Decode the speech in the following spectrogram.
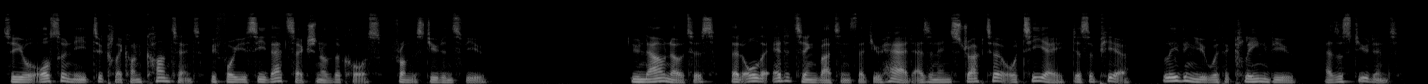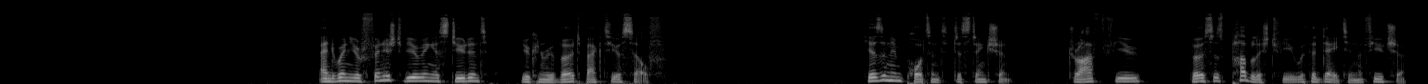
so you will also need to click on Content before you see that section of the course from the student's view. You now notice that all the editing buttons that you had as an instructor or TA disappear, leaving you with a clean view as a student. And when you're finished viewing a student, you can revert back to yourself. Here's an important distinction draft view versus published view with a date in the future.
